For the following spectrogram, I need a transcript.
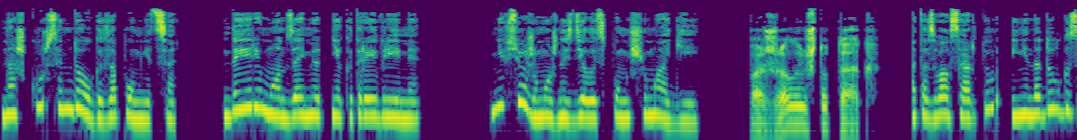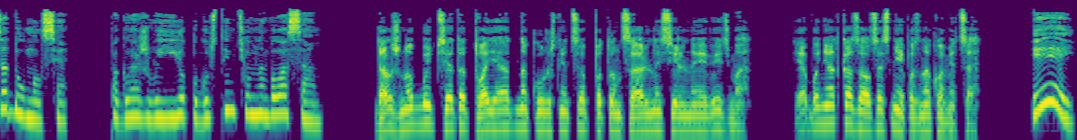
Наш курс им долго запомнится, да и ремонт займет некоторое время. Не все же можно сделать с помощью магии. «Пожалуй, что так», — отозвался Артур и ненадолго задумался, поглаживая ее по густым темным волосам. «Должно быть, это твоя однокурсница потенциально сильная ведьма. Я бы не отказался с ней познакомиться». «Эй,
